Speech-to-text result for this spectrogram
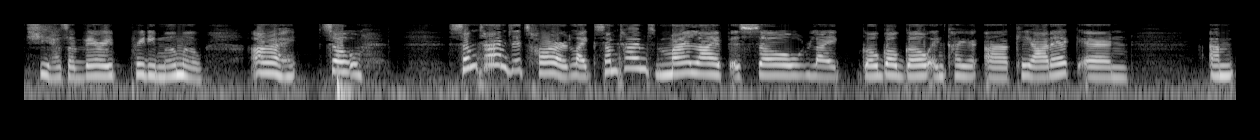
She has a very pretty moo All right. So sometimes it's hard. Like sometimes my life is so like go, go, go and uh, chaotic and um,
